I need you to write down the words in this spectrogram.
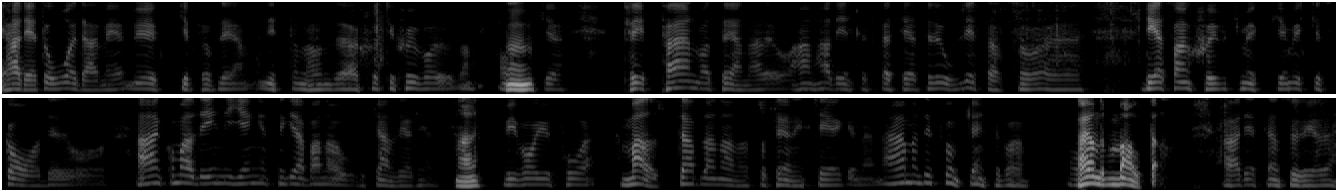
vi hade ett år där med mycket problem. 1977 var det va? Och mm. Pritt Pern var tränare och han hade inte speciellt roligt. Alltså, eh, dels var han sjuk mycket, mycket skador. Och, ja, han kom aldrig in i gänget med grabbarna av olika anledningar. Nej. Vi var ju på Malta bland annat på träningsläger men, ja, men det funkar inte bara. Vad hände på Malta? Ja, det är censurerat.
